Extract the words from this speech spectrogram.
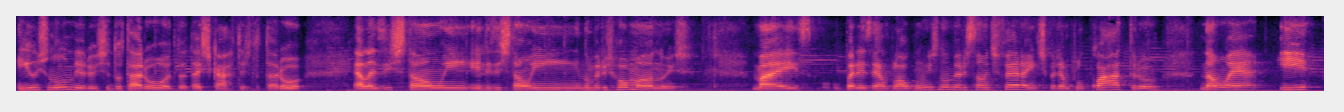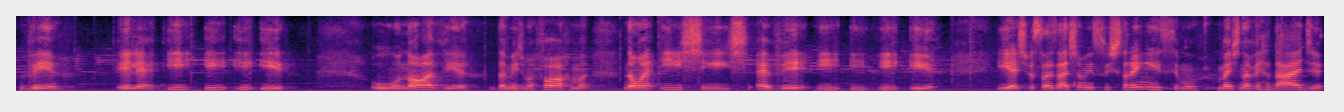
E os números do tarô, das cartas do tarô, elas estão em, eles estão em números romanos. Mas, por exemplo, alguns números são diferentes. Por exemplo, o 4 não é IV, ele é I, I, I, I. O 9, da mesma forma, não é IX, é V, I, I, I, I. E as pessoas acham isso estranhíssimo, mas na verdade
